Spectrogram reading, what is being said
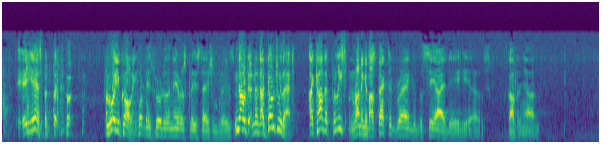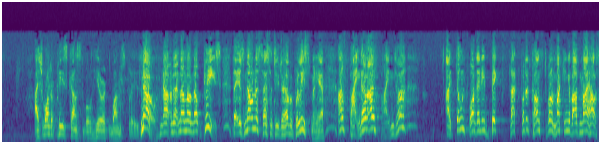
Uh, yes, but, but uh, who are you calling? Put me through to the nearest police station, please. No, no, no, don't do that. I can't have policemen running about. Inspector Gregg of the CID here, Scotland Yard. I shall want a police constable here at once, please. No, no, no, no, no, no, please. There is no necessity to have a policeman here. I'll find her, I'll find her. I don't want any big, flat-footed constable mucking about in my house.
